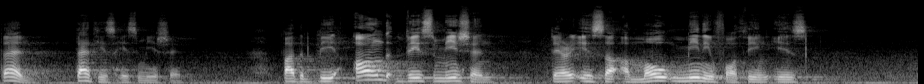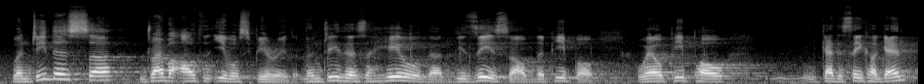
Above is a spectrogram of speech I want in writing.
Then that is his mission. But beyond this mission, there is a, a more meaningful thing is when Jesus uh, drive out the evil spirit, when Jesus healed the disease of the people, will people get sick again?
